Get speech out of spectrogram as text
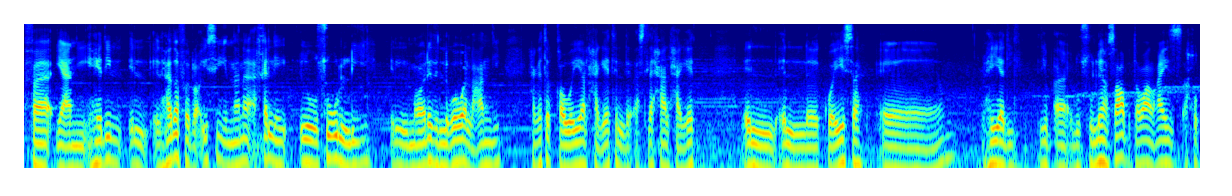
فيعني هي دي ال- ال- الهدف الرئيسي إن أنا أخلي الوصول للموارد اللي جوه اللي عندي. الحاجات القوية الحاجات الاسلحه الحاجات ال- الكويسه آه، هي دي. يبقى الوصول ليها صعب طبعا. عايز أحط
